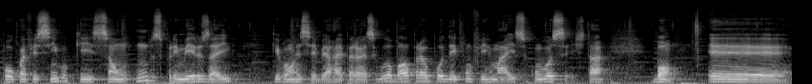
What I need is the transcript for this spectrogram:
Poco F5, que são um dos primeiros aí que vão receber a HyperOS Global para eu poder confirmar isso com vocês, tá? Bom, é,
